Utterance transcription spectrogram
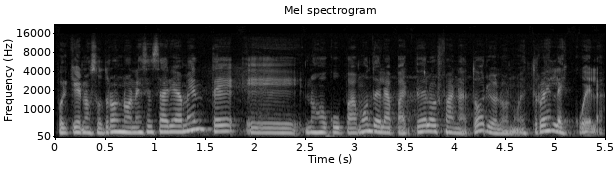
porque nosotros no necesariamente eh, nos ocupamos de la parte del orfanatorio, lo nuestro es la escuela.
